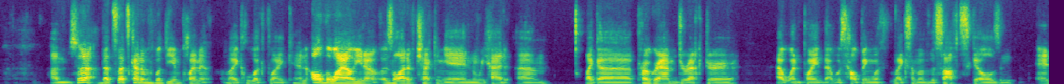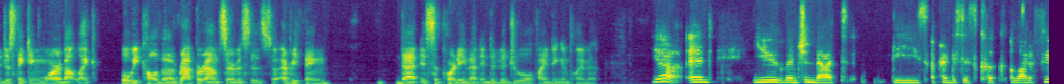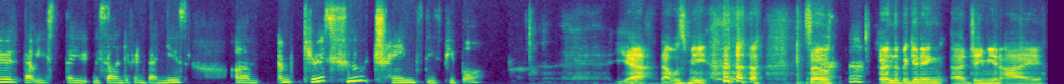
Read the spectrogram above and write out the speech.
Um, so yeah, that's that's kind of what the employment like looked like. And all the while, you know, it was a lot of checking in. We had um, like a program director at one point that was helping with like some of the soft skills and and just thinking more about like what we call the wraparound services. So everything that is supporting that individual finding employment. Yeah, and you mentioned that these apprentices cook a lot of food that we that we sell in different venues. Um, I'm curious who trains these people yeah, that was me. so, so in the beginning, uh, Jamie and I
